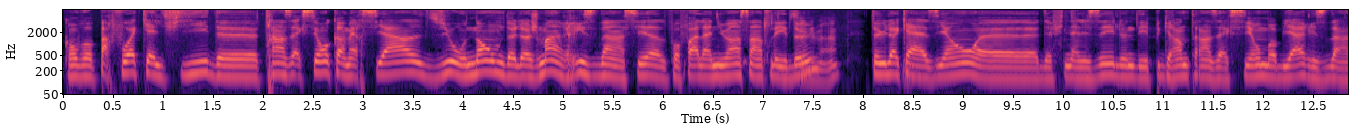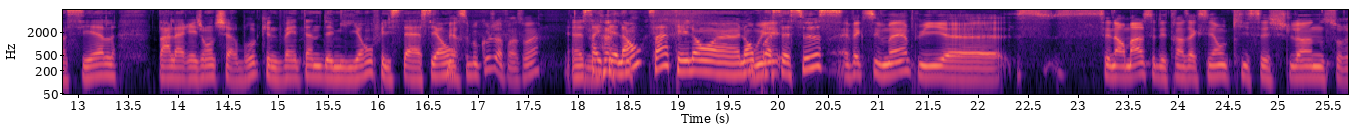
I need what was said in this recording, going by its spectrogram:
qu'on va parfois qualifier de transaction commerciale due au nombre de logements résidentiels. Il faut faire la nuance entre les deux. absolument. Tu as eu l'occasion euh, de finaliser l'une des plus grandes transactions mobilières résidentielles dans la région de Sherbrooke, une vingtaine de millions. Félicitations. Merci beaucoup, Jean-François. Euh, ça a été long, ça a été long, un long Oui. processus. Effectivement, puis euh, c'est normal, c'est des transactions qui s'échelonnent sur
